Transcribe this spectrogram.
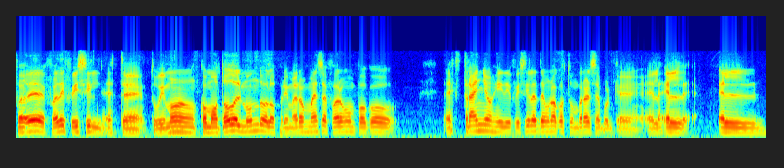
Fue, fue difícil, este, tuvimos, como todo el mundo, los primeros meses fueron un poco extraños y difíciles de uno acostumbrarse porque el, el, el,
